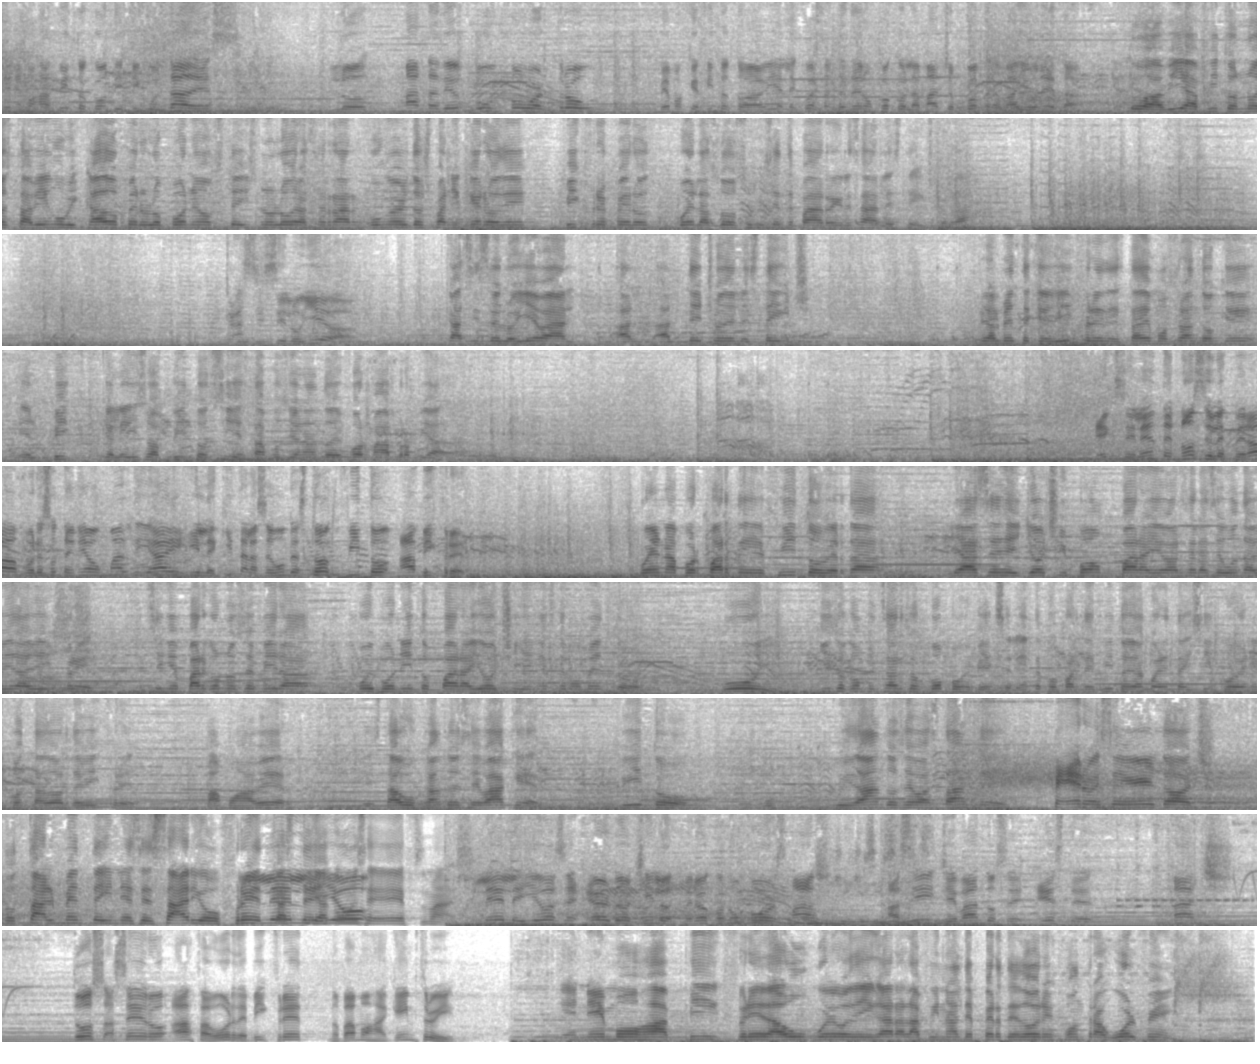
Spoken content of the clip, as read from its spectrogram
Tenemos a Fito con dificultades. Lo mata de un forward throw. Vemos que Fito todavía le cuesta entender un poco la matchup contra Bayonetta. Todavía Fito no está bien ubicado, pero lo pone off stage, no logra cerrar un air dodge paniquero de Big Fred, pero vuela todo suficiente para regresar al stage, ¿verdad? Casi se lo lleva. Casi se lo lleva al, al- al techo del stage. Realmente que Big Fred está demostrando que el pick que le hizo a Fito sí está funcionando de forma apropiada. Excelente, no se lo esperaba, por eso tenía un mal DI y le quita la segunda stock Fito a Big Fred. Buena por parte de Fito, ¿verdad? Le hace el Yoshi Bomb para llevarse la segunda vida a Big Fred. Sin embargo, no se mira muy bonito para Yoshi en este momento. Uy, quiso compensar esos combos. Excelente por parte de Fito, ya 45 en el contador de Big Fred. Vamos a ver, está buscando ese backer. Fito cu- cuidándose bastante, pero ese air dodge totalmente innecesario. Fred Le castiga leyó- con ese F smash. Le leyó ese air dodge y lo esperó con un forward smash. Así llevándose este match 2 a 0 a favor de Big Fred. Nos vamos a Game 3. Tenemos a Big Fred a un juego de llegar a la final de perdedores contra Wolfen,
